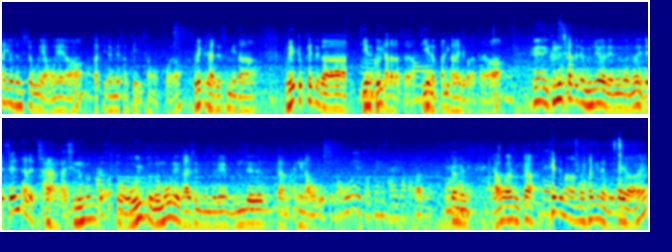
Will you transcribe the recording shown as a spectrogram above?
타이어 전체적으로 양호해요. 바퀴 정렬 상태 이상 없고요. 브레이크 잘 됐습니다. 브레이크 패드가 뒤에는 거의 다 달았어요. 뒤에는 빨리 갈아야 될 것 같아요. 그, 그런 차들의 문제가 되는 거는 이제 센터를 잘 안 가시는 분들, 또 오일도 너무 오래 가시는 분들의 문제가 많이 나오고 있어요. 오일도 되게 잘 갈아요. 맞아. 일단은 양호하니까 패드만 한번 확인해 보세요.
